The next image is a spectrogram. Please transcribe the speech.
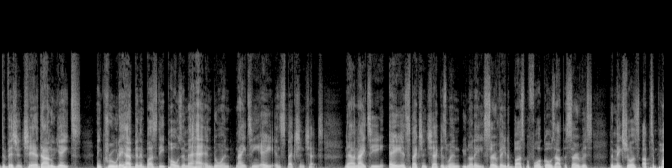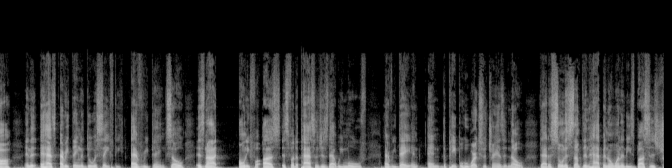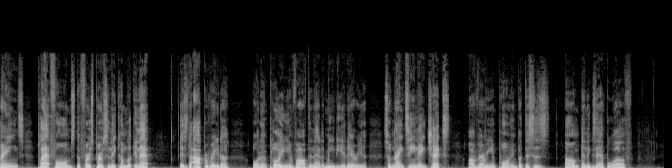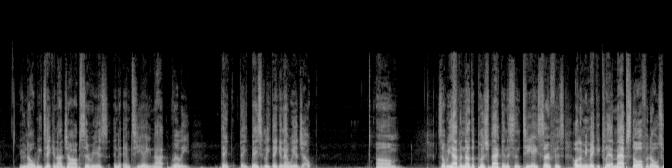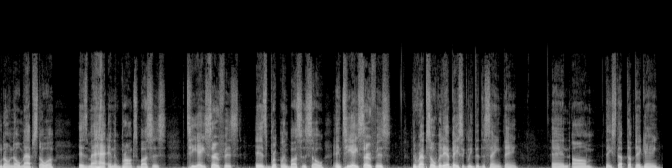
Division Chair Donald Yates and crew they have been in bus depots in Manhattan doing 19A inspection checks. Now, 19A inspection check is when you know they survey the bus before it goes out to service to make sure it's up to par, and it, it has everything to do with safety, everything. So it's not only for us, it's for the passengers that we move every day. And and the people who works for transit know that as soon as something happened on one of these buses, trains, platforms, the first person they come looking at is the operator or the employee involved in that immediate area. So 19A checks are very important, but this is um, an example of, you know, we taking our job serious and the MTA not really think they basically thinking that we a joke. Um, so we have another pushback, and this is in TA Surface. Oh, let me make it clear. MaBSTOA, for those who don't know, MaBSTOA is Manhattan and Bronx buses. TA Surface is Brooklyn buses. So in TA Surface, the reps over there basically did the same thing, and um, they stepped up their game.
